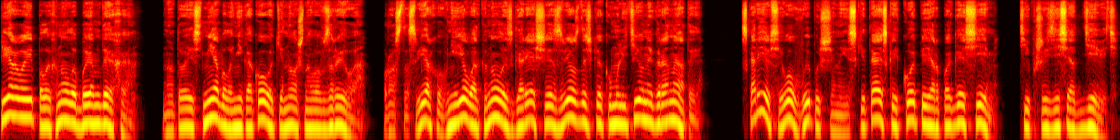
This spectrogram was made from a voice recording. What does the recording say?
Первой полыхнула БМДХа. Ну, то есть не было никакого киношного взрыва. Просто сверху в нее воткнулась горящая звездочка кумулятивной гранаты, скорее всего, выпущенной из китайской копии РПГ-7, тип 69.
